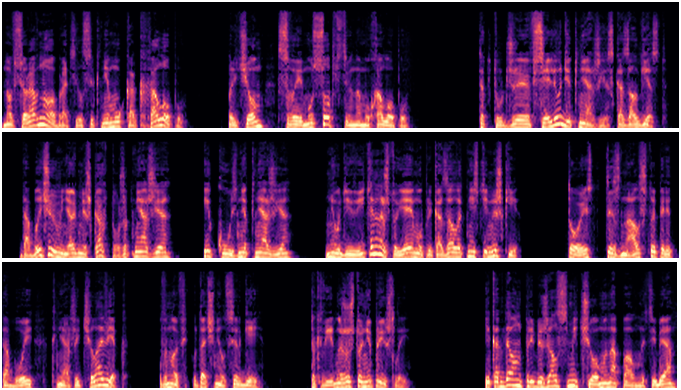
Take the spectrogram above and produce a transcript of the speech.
но все равно обратился к нему как к холопу, причем своему собственному холопу. «Так тут же все люди княжьи», — сказал Гест. «Добыча у меня в мешках тоже княжья, и кузня княжья. Неудивительно, что я ему приказал отнести мешки». «То есть ты знал, что перед тобой княжий человек?» — вновь уточнил Сергей. «Так видно же, что не пришлый». «И когда он прибежал с мечом и напал на тебя,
